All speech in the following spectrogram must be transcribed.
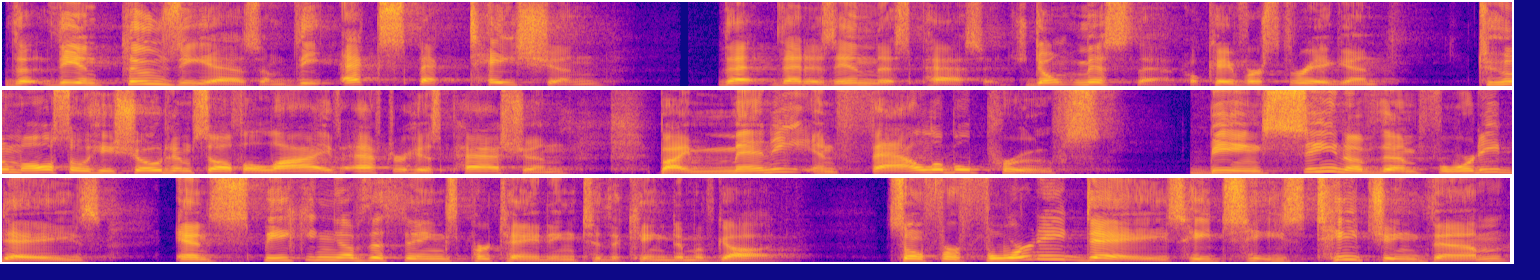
the, the enthusiasm, the expectation that, that is in this passage. Don't miss that. Okay, verse 3 again. To whom also he showed himself alive after his passion by many infallible proofs, being seen of them 40 days, and speaking of the things pertaining to the kingdom of God. So for 40 days, he, he's teaching them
